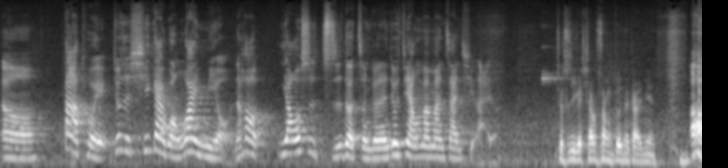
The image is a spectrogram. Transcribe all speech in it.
呃，大腿就是膝盖往外扭，然后腰是直的，整个人就这样慢慢站起来了。就是一个向上蹲的概念。啊，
